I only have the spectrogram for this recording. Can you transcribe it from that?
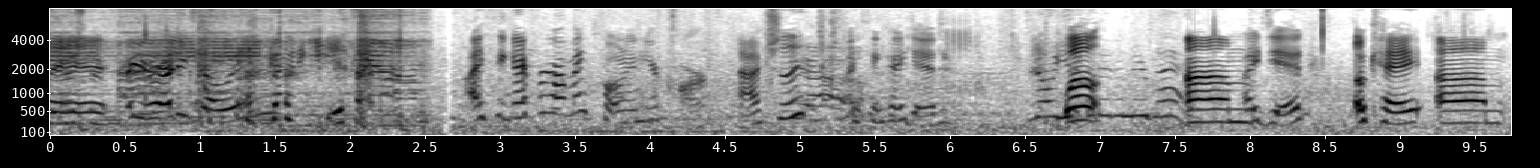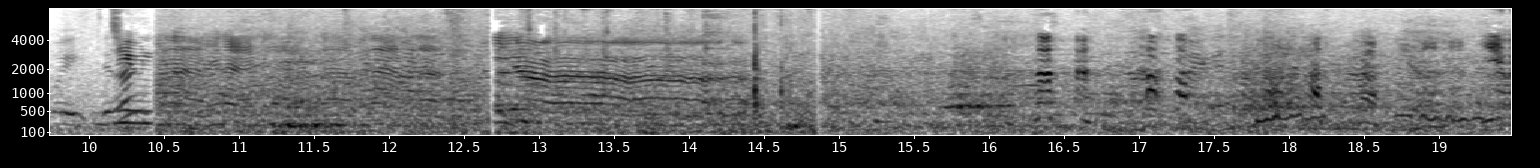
Wait, are you already going? yeah. I think I forgot my phone in your car. Actually, I think I did. Well, um, I did. okay, um, Wait, did do you? You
